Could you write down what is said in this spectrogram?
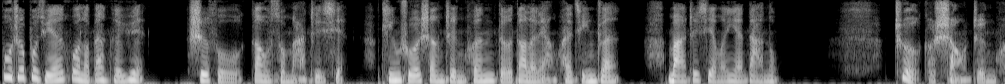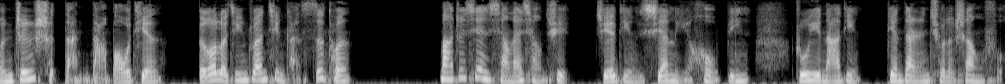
不知不觉过了半个月，师傅告诉马知县。听说尚振坤得到了两块金砖，马知县闻言大怒。这个尚振坤真是胆大包天，得了金砖竟敢私吞。马知县想来想去，决定先礼后兵，主意拿定，便带人去了上府。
